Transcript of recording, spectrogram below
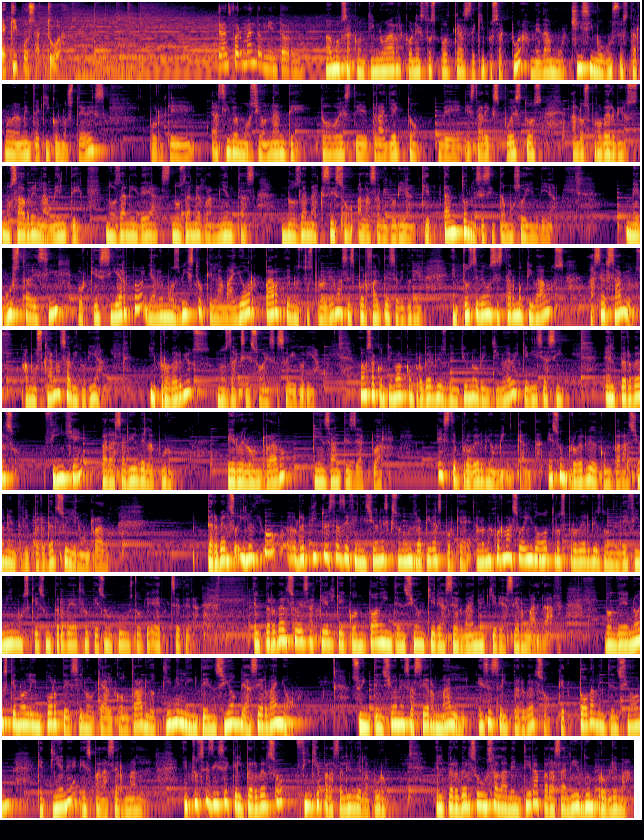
Equipos Actúa. Transformando mi entorno. Vamos a continuar con estos podcasts de Equipos Actúa. Me da muchísimo gusto estar nuevamente aquí con ustedes porque ha sido emocionante todo este trayecto de estar expuestos a los proverbios. Nos abren la mente, nos dan ideas, nos dan herramientas, nos dan acceso a la sabiduría que tanto necesitamos hoy en día. Me gusta decir, porque es cierto, ya lo hemos visto, que la mayor parte de nuestros problemas es por falta de sabiduría. Entonces debemos estar motivados a ser sabios, a buscar la sabiduría. Y Proverbios nos da acceso a esa sabiduría. Vamos a continuar con Proverbios 21-29 que dice así, el perverso finge para salir del apuro, pero el honrado piensa antes de actuar. Este proverbio me encanta. Es un proverbio de comparación entre el perverso y el honrado. Perverso, y lo digo, repito estas definiciones que son muy rápidas porque a lo mejor no has oído otros proverbios donde definimos qué es un perverso, qué es un justo, etc. El perverso es aquel que con toda intención quiere hacer daño y quiere hacer maldad donde no es que no le importe, sino que al contrario, tiene la intención de hacer daño. Su intención es hacer mal. Ese es el perverso, que toda la intención que tiene es para hacer mal. Entonces dice que el perverso finge para salir del apuro. El perverso usa la mentira para salir de un problema.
